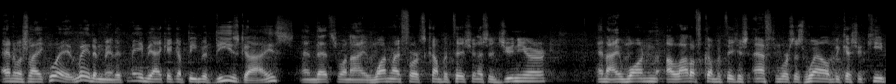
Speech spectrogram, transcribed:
And was like, wait, wait a minute, maybe I can compete with these guys. And that's when I won my first competition as a junior. And I won a lot of competitions afterwards as well because you keep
